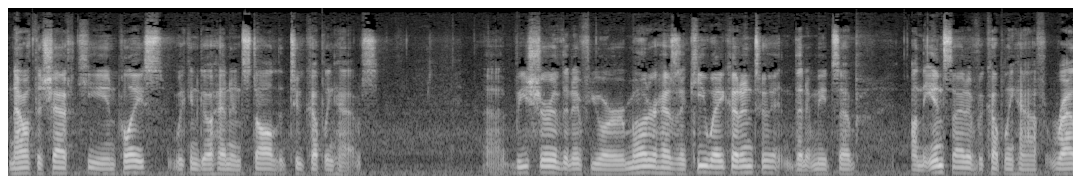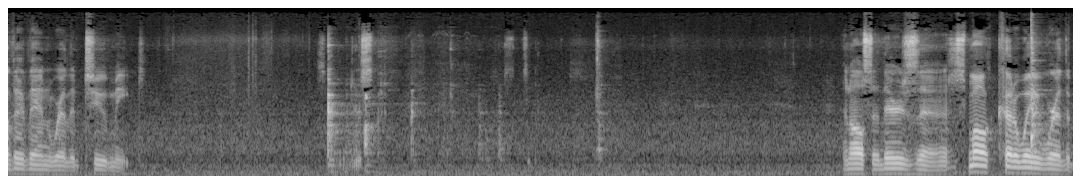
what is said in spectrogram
Now with the shaft key in place, we can go ahead and install the two coupling halves. Uh, be sure that if your motor has a keyway cut into it, that it meets up on the inside of the coupling half rather than where the two meet. So just and also there's a small cutaway where the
